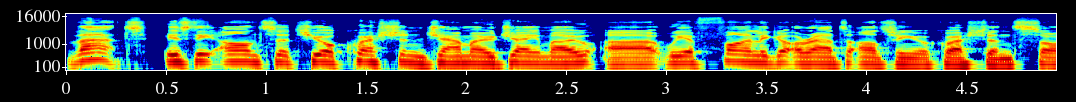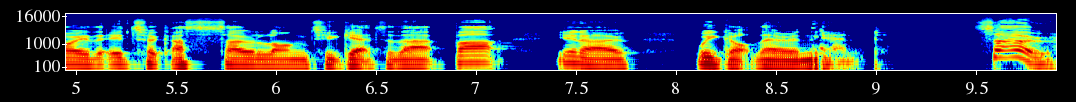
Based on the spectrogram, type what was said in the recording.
That is the answer to your question, Jamo Jamo. Uh, we have finally got around to answering your question. Sorry that it took us so long to get to that, but you know, we got there in the end. So,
